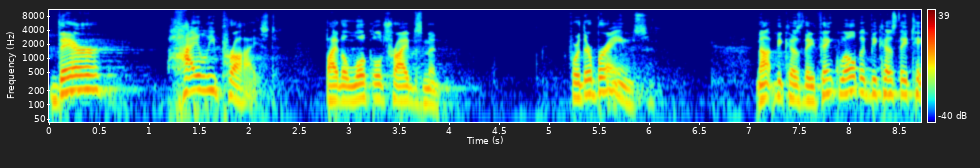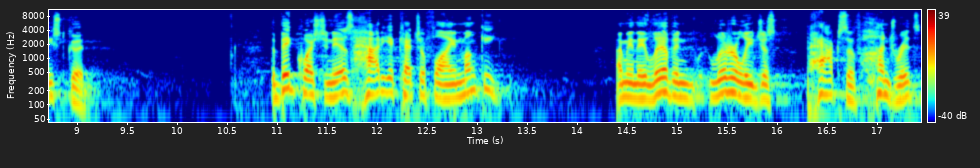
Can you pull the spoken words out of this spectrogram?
They're highly prized by the local tribesmen for their brains, not because they think well, but because they taste good. The big question is how do you catch a flying monkey? I mean, they live in literally just packs of hundreds.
